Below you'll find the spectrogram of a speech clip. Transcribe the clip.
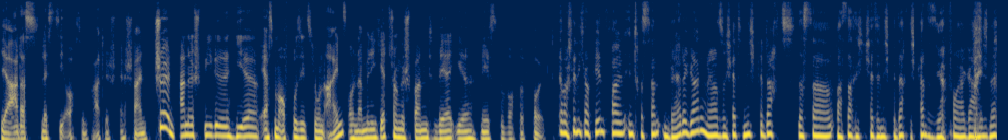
Ja, das lässt sie auch sympathisch erscheinen. Schön, Anne Spiegel hier erstmal auf Position 1 und dann bin ich jetzt schon gespannt, wer ihr nächste Woche folgt. Aber finde ich auf jeden Fall einen interessanten Werdegang. Ne? Also ich hätte nicht gedacht, dass da, was sage ich, ich hätte nicht gedacht, ich kannte sie ja vorher gar nicht. Ne?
